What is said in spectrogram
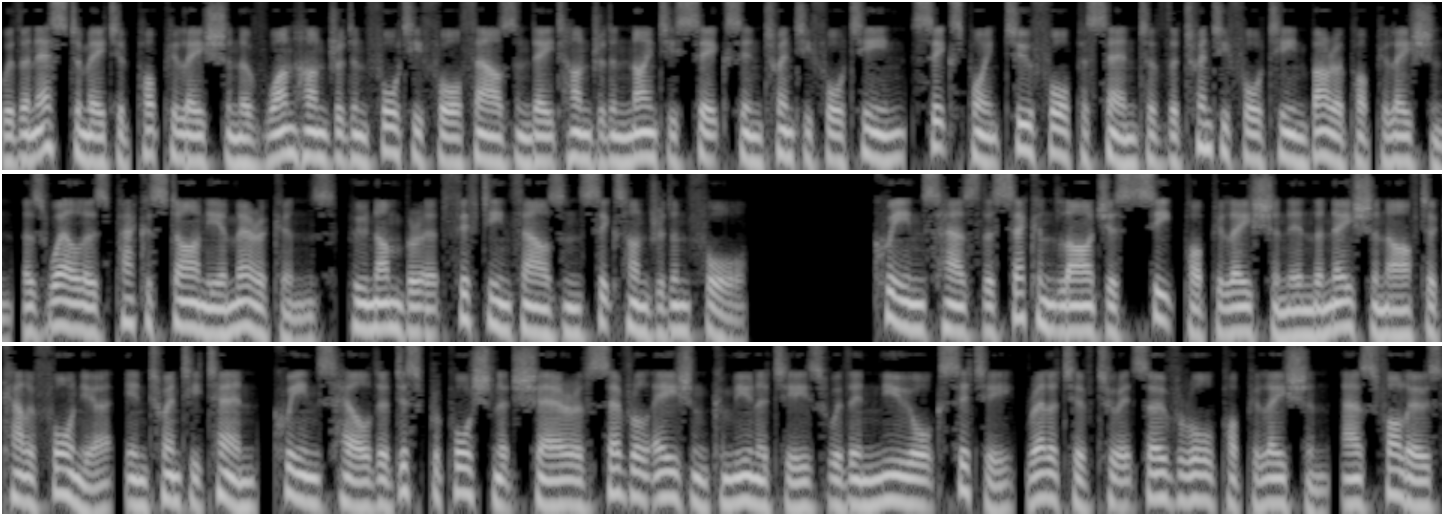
with an estimated population of 144,896 in 2014 6.24% of the 2014 borough population, as well as Pakistani Americans, who number at 15,604. Queens has the second largest Sikh population in the nation after California. In 2010, Queens held a disproportionate share of several Asian communities within New York City, relative to its overall population, as follows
